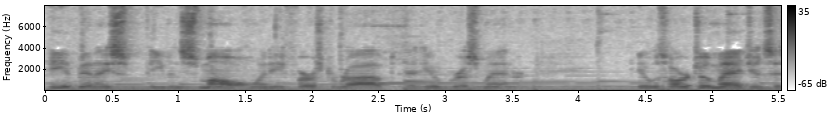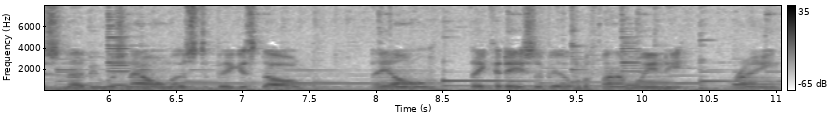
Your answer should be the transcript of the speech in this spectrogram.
he had been a, even small when he first arrived at Hillcrest Manor. It was hard to imagine since Nubby was now almost the biggest dog they owned, they could easily be able to find Windy Rain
